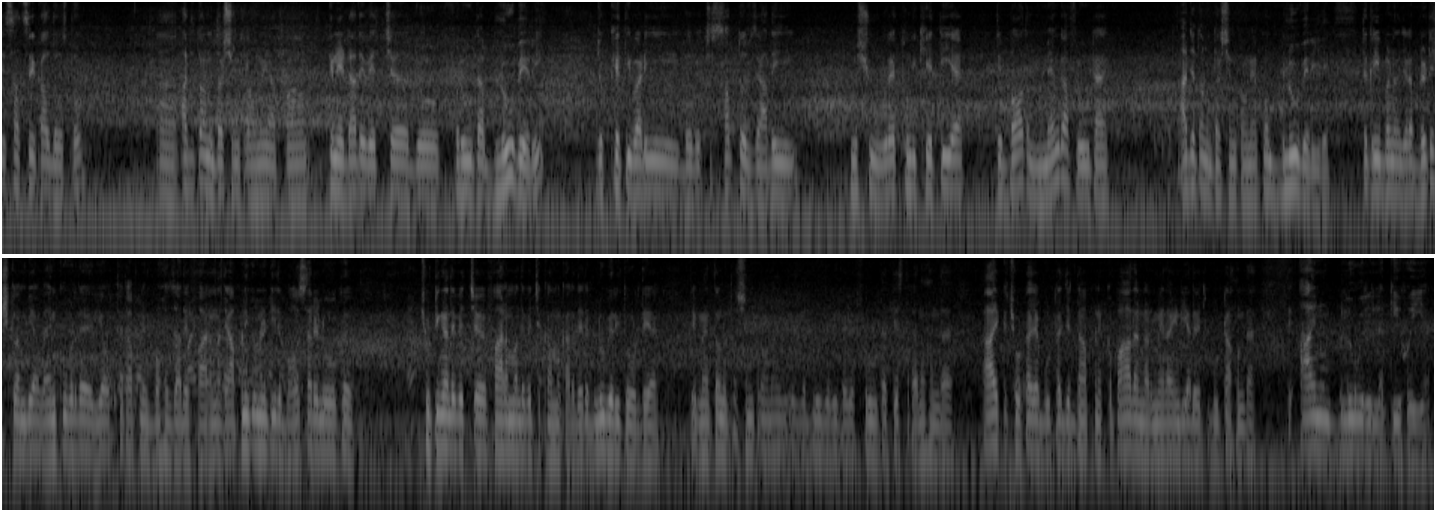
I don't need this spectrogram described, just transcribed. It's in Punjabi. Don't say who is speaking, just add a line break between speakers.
ਜੀ ਸਤਿ ਸ੍ਰੀ ਅਕਾਲ ਦੋਸਤੋ। ਅੱਜ ਤੁਹਾਨੂੰ ਦਰਸ਼ਨ ਕਰਾਉਣੇ ਆ ਆਪਾਂ ਕੈਨੇਡਾ ਦੇ ਵਿੱਚ ਜੋ ਫਰੂਟ ਆ ਬਲੂਬੇਰੀ, ਜੋ ਖੇਤੀਬਾੜੀ ਦੇ ਵਿੱਚ ਸਭ ਤੋਂ ਜ਼ਿਆਦਾ ਮਸ਼ਹੂਰ ਹੈ। ਇੱਥੋਂ ਦੀ ਖੇਤੀ ਹੈ ਤੇ ਬਹੁਤ ਮਹਿੰਗਾ ਫਰੂਟ ਹੈ। ਅੱਜ ਤੁਹਾਨੂੰ ਦਰਸ਼ਨ ਕਰਾਉਣੇ ਆਪਾਂ ਬਲੂਬੇਰੀ ਦੇ। ਤਕਰੀਬਨ ਜਿਹੜਾ ਬ੍ਰਿਟਿਸ਼ ਕੋਲੰਬੀਆ ਵੈਂਕੂਵਰ ਦਾ ਏਰੀਆ ਉੱਥੇ ਤਾਂ ਆਪਣੇ ਬਹੁਤ ਜ਼ਿਆਦਾ ਫਾਰਮ ਹੈ ਤੇ ਆਪਣੀ ਕਮਿਊਨਿਟੀ ਦੇ ਬਹੁਤ ਸਾਰੇ ਲੋਕ ਛੁੱਟੀਆਂ ਦੇ ਵਿੱਚ, ਫਾਰਮਾਂ ਦੇ ਵਿੱਚ ਕੰਮ ਕਰਦੇ ਤੇ ਬਲੂਬੇਰੀ ਤੋੜਦੇ ਆ। ਤੇ ਮੈਂ ਤੁਹਾਨੂੰ ਦਰਸ਼ਨ ਕਰਾਉਣਾ ਵੀ ਇਸ ਦਾ ਬਲੂਬੇਰੀ ਦਾ ਜੋ ਫਰੂਟ ਹੈ ਕਿਸ ਤਰ੍ਹਾਂ ਦਾ ਹੁੰਦਾ ਹੈ। ਆ ਇੱਕ ਛੋਟਾ ਜਿਹਾ ਬੂਟਾ ਜਿੱਦਾਂ ਆਪਣੇ ਕਪਾਹ ਦਾ ਨਰਮੇ ਦਾ ਇੰਡੀਆ ਦੇ ਵਿੱਚ ਬੂਟਾ ਹੁੰਦਾ ਹੈ, ਤੇ ਆ ਇਹਨੂੰ ਬਲੂਬੇਰੀ ਲੱਗੀ ਹੋਈ ਹੈ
